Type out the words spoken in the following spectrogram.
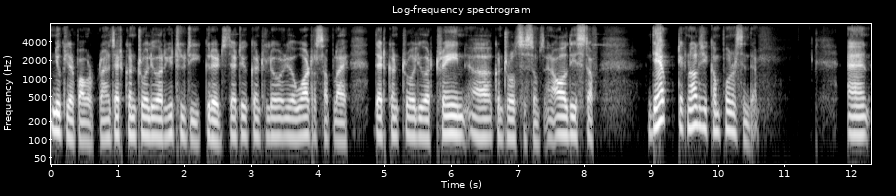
nuclear power plants that control your utility grids, that you control your water supply, that control your train uh, control systems, and all these stuff. They have technology components in them. And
